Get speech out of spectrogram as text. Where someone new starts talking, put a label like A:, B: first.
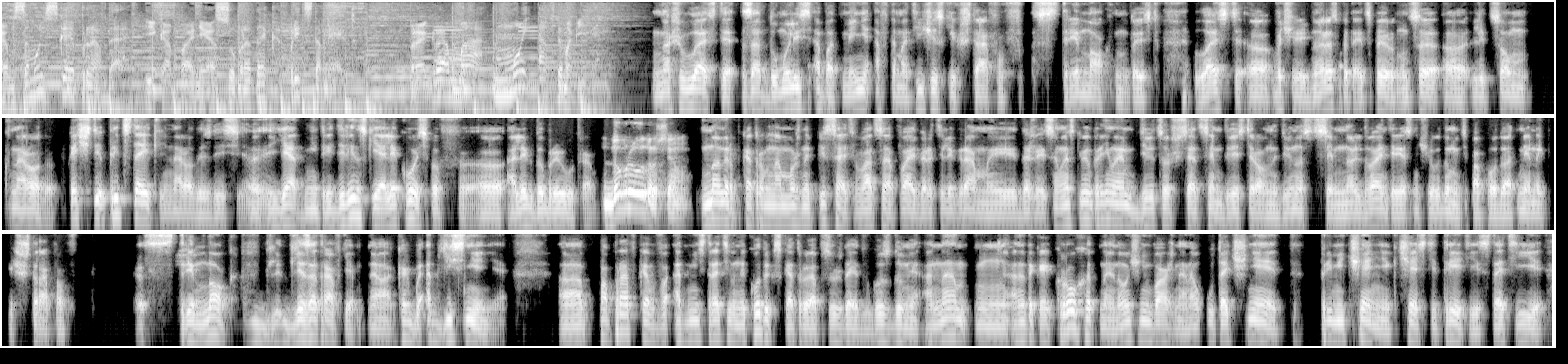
A: Комсомольская правда и компания Супротек представляют. Программа «Мой автомобиль».
B: Наши власти задумались об отмене автоматических штрафов «Стренок». Ну, то есть власть э, в очередной раз пытается повернуться э, лицом к народу. В качестве представителей народа здесь э, я, Дмитрий Делинский, Олег Осипов. Э, Олег, доброе утро.
C: Доброе утро всем.
B: Номер, по которому нам можно писать в WhatsApp, Viber, Telegram и даже смс мы принимаем 967 200 ровно 9702. Интересно, что вы думаете по поводу отмены штрафов? Стремнок для затравки, а, как бы объяснение. А, поправка в административный кодекс, которую обсуждает в Госдуме, она, она такая крохотная, но очень важная. Она уточняет примечание к части 3 статьи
